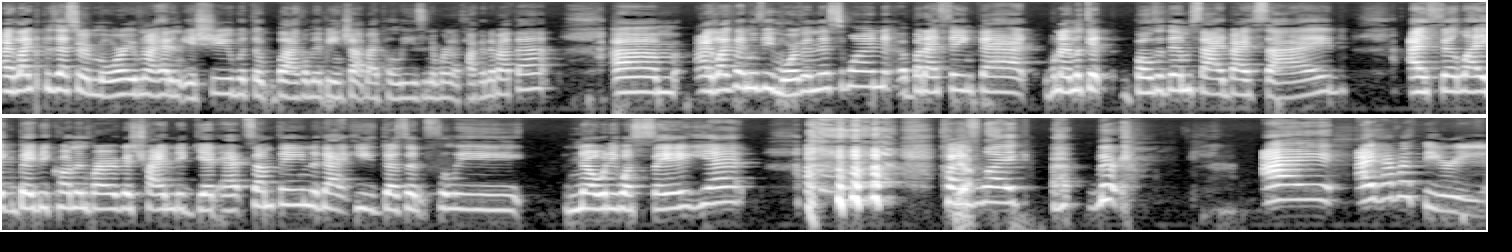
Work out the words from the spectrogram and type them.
I liked Possessor more, even though I had an issue with the black woman being shot by police, and we're not talking about that. Um, I like that movie more than this one, but I think that when I look at both of them side by side, I feel like Baby Cronenberg is trying to get at something that he doesn't fully know what he wants to say yet. Because Yeah. like there. I I have a theory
